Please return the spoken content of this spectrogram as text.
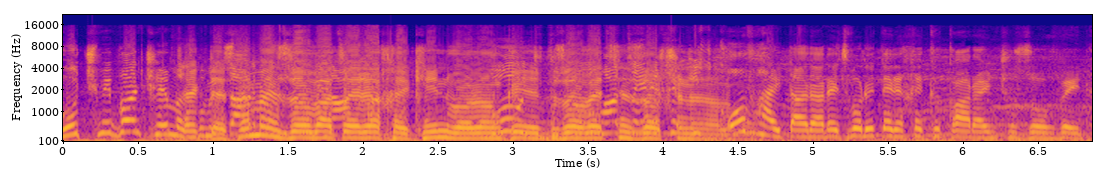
Ոչ մի բան չեմ ասում։ Տեսնում են զոհված երեխեքին, որոնք զոհվեցին զոհ չունենալու։ Ով հայտարարեց, որ այդ երեխեքը կարային չզոհվեն։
